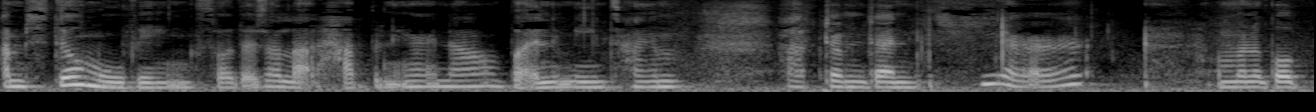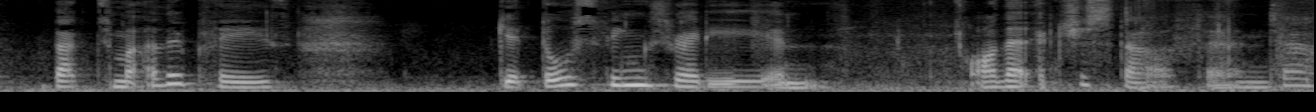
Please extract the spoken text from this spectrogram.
I'm still moving. So there's a lot happening right now. But in the meantime, after I'm done here, I'm gonna go back to my other place, get those things ready and all that extra stuff. And yeah,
